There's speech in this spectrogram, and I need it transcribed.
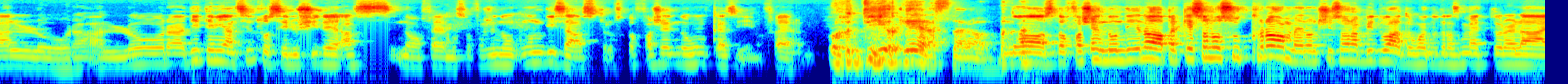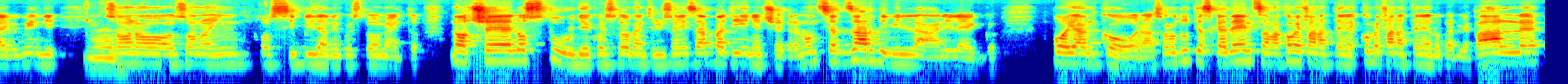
allora, allora, ditemi anzitutto se riuscite a... No, fermi, sto facendo un, disastro, sto facendo un casino, fermi. Oddio, che era sta roba? No, sto facendo un... Di... No, perché sono su Chrome e non ci sono abituato quando trasmetto le live, quindi mm. sono, sono impossibilitato in questo momento. No, c'è lo studio in questo momento, ci sono i sabatini, eccetera. Non si azzardi villani, leggo. Poi ancora, sono tutti a scadenza, ma come fanno a, ten- come fanno a tenerlo per le palle?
